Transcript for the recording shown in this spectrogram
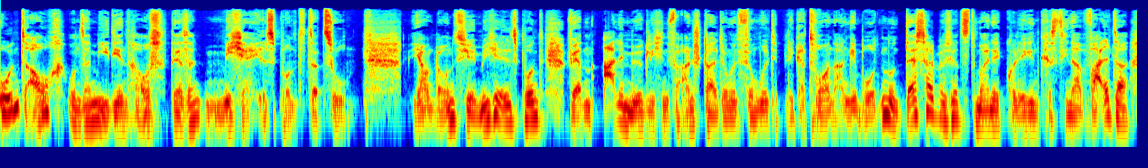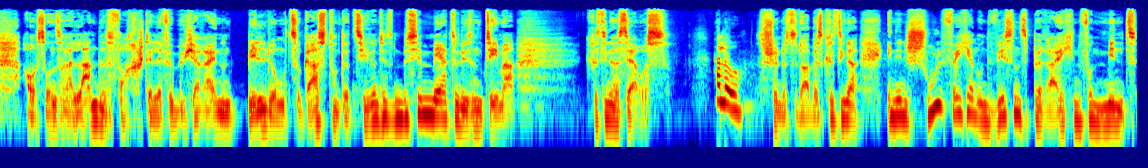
und auch unser Medienhaus, der St. Michaelsbund dazu. Ja, und bei uns hier im Michaelsbund werden alle möglichen Veranstaltungen für Multiplikatoren angeboten und deshalb ist jetzt meine Kollegin Christina Walter aus unserer Landesfachstelle für Büchereien und Bildung zu Gast und erzählt uns jetzt ein bisschen mehr zu diesem Thema. Christina, Servus. Hallo. Schön, dass du da bist. Christina, in den Schulfächern und Wissensbereichen von MINT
